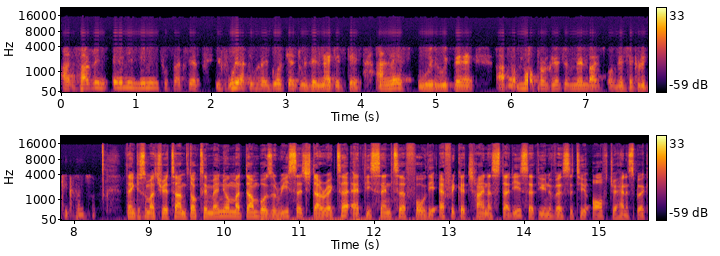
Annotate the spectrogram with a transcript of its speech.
as having any meaningful success if we are to negotiate with the United States, unless we, with the uh, more progressive members of the Security Council. Thank you so much for your time. Dr. Emanuel Matambo is a research director at the Center for the Africa China Studies at the University of Johannesburg.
